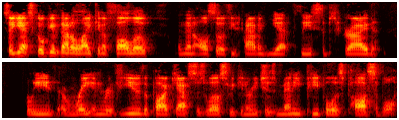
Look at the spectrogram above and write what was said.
so yes, go give that a like and a follow. And then also, if you haven't yet, please subscribe. Please rate and review the podcast as well so we can reach as many people as possible.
